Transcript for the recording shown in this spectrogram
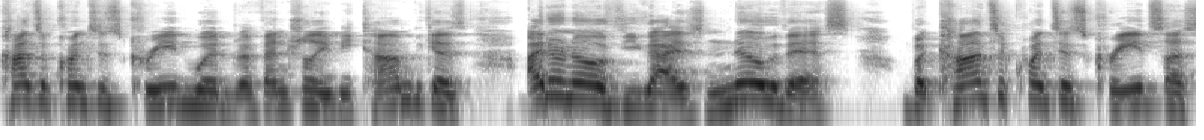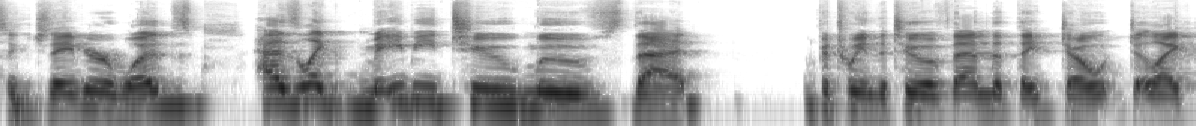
Consequences Creed would eventually become. Because I don't know if you guys know this, but Consequences Creed slash Xavier Woods has like maybe two moves that between the two of them that they don't do. like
